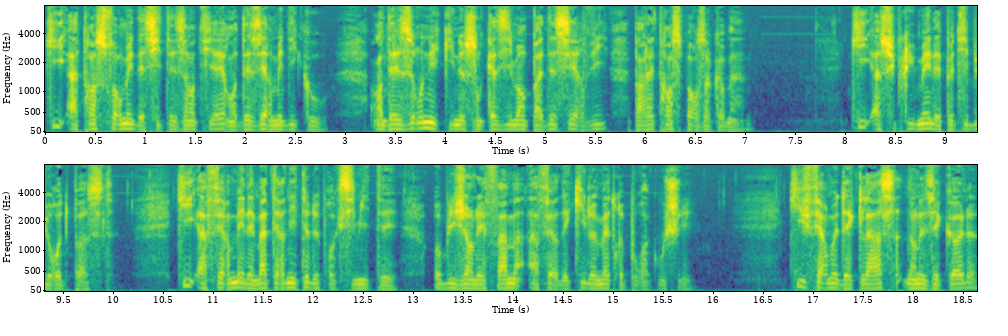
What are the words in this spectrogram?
Qui a transformé des cités entières en déserts médicaux, en des zones qui ne sont quasiment pas desservies par les transports en commun? Qui a supprimé les petits bureaux de poste? Qui a fermé les maternités de proximité, obligeant les femmes à faire des kilomètres pour accoucher? Qui ferme des classes dans les écoles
